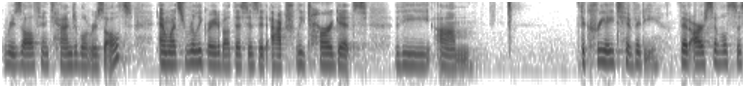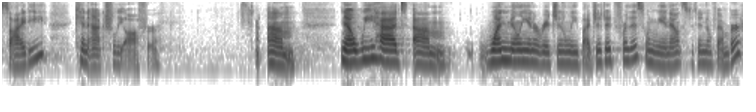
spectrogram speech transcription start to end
result in tangible results. And what's really great about this is it actually targets the, um, the creativity that our civil society can actually offer. Um, now, we had um, 1 million originally budgeted for this when we announced it in November,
